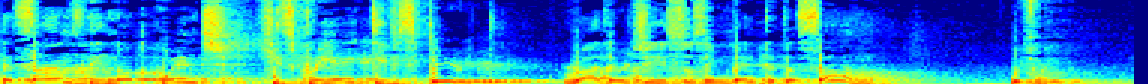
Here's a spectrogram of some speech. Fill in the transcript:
the Psalms did not quench his creative spirit. Rather, Jesus invented a psalm. Which one?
